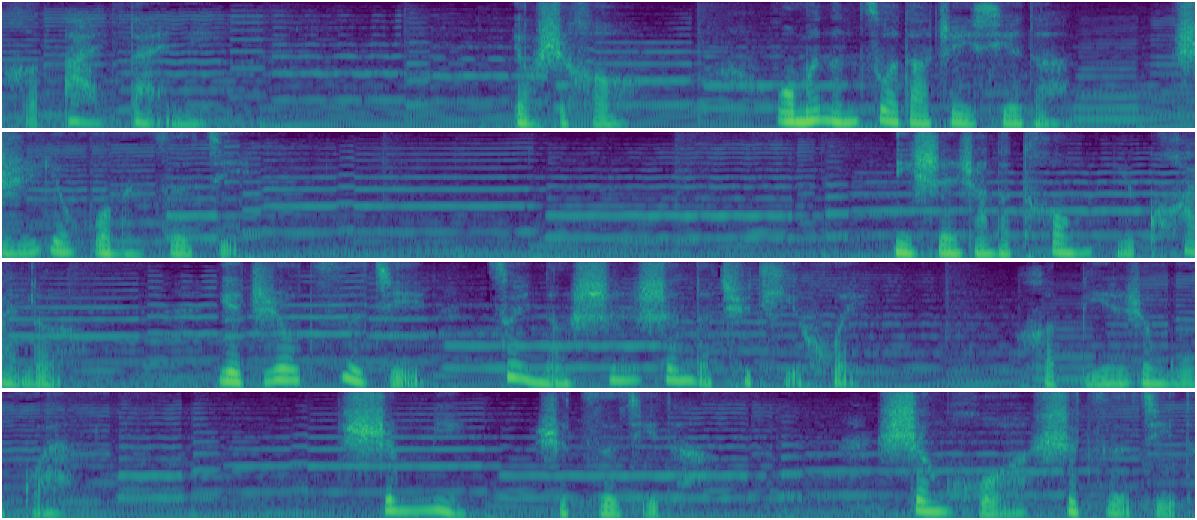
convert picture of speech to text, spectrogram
和爱戴你。有时候，我们能做到这些的，只有我们自己。你身上的痛与快乐，也只有自己最能深深的去体会，和别人无关。生命是自己的。生活是自己的，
